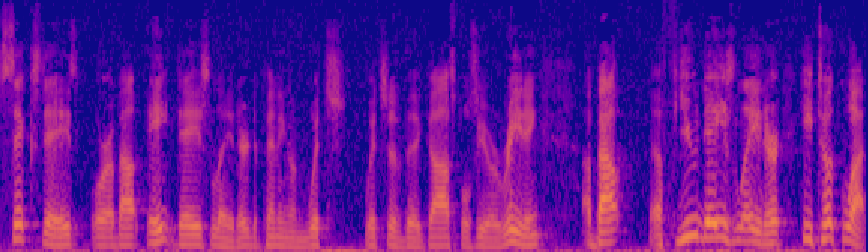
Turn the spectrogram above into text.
six days or about eight days later, depending on which, which of the Gospels you are reading, about a few days later, he took what?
